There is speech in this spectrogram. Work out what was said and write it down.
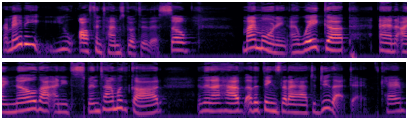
or maybe you oftentimes go through this. So, my morning, I wake up and I know that I need to spend time with God, and then I have other things that I have to do that day, okay?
